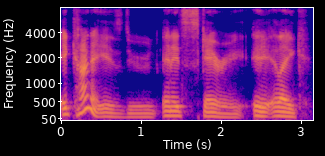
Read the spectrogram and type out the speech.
it kind of is dude and it's scary it, like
